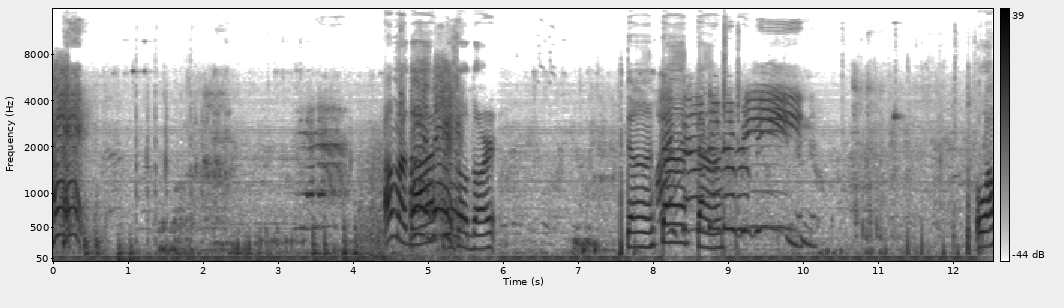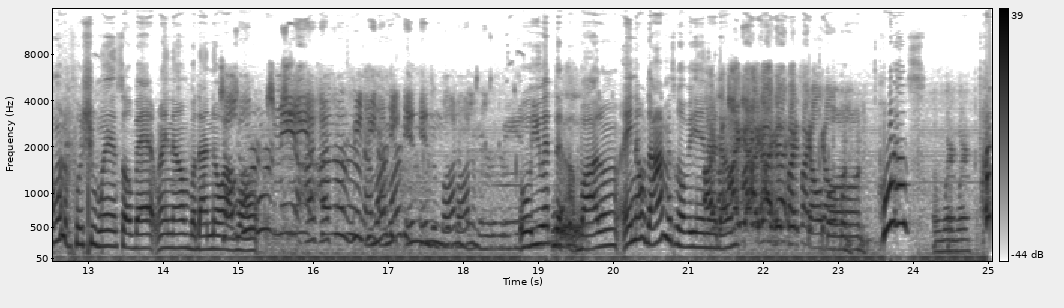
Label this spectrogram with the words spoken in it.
Hey! Oh my oh, gosh, there. it's so dark. Dun I dun found dun. a ravine. Oh, I want to push you in so bad right now, but I know I won't. to me. I found a ravine. I'm already in, the bottom of the ravine. Oh, you at the bottom? Ain't no diamonds gonna be in I, there I, though. I got hit by skeleton. Who else? And where? Where? How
